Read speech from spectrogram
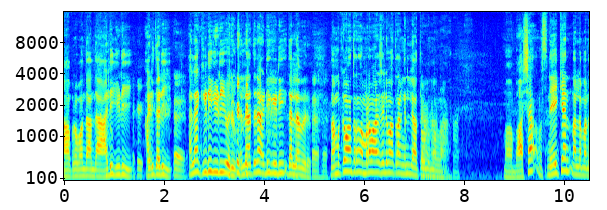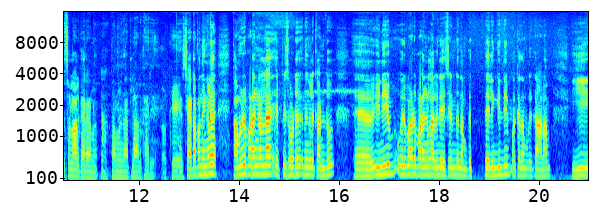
அப்புறம் வந்து அந்த അടി കിടി അടിതടി എല്ലാം കിടി കിടി വരും എല്ലാത്തിനും അടി കിടി ഇതെല്ലാം വരും നമുക്ക് മാത്രം നമ്മുടെ ഭാഷയിൽ മാത്രം അങ്ങനെ ഇല്ലാത്തുള്ളൂ എന്നുള്ളതാണ് ആ, ഭാഷ സ്നേഹിക്കാൻ നല്ല മനസ്സുള്ള ആൾക്കാരാണ് തമിഴ്നാട്ടിലെ ആൾക്കാർ തീർച്ചയായിട്ടും. അപ്പം നിങ്ങൾ തമിഴ് പടങ്ങളുടെ എപ്പിസോഡ് നിങ്ങൾ കണ്ടു. ഇനിയും ഒരുപാട് പടങ്ങൾ അഭിനയിച്ചിട്ടുണ്ട്. നമുക്ക് തെലുങ്കിന്റെയും ഒക്കെ നമുക്ക് കാണാം. ഈ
